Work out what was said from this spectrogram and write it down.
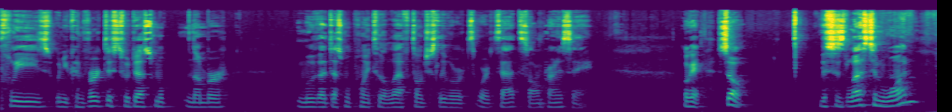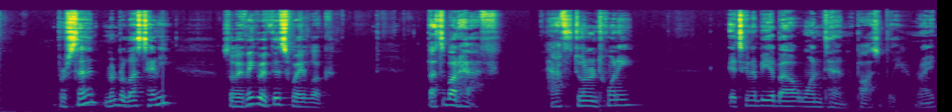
Please, when you convert this to a decimal number, move that decimal point to the left. Don't just leave it where it's, where it's at. That's all I'm trying to say. Okay, so this is less than 1%. Remember, less than So if I think of it this way, look, that's about half. Half of 220 it's going to be about 110 possibly, right?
